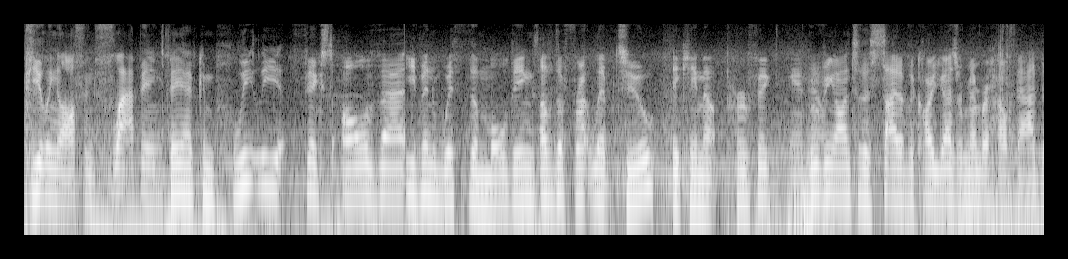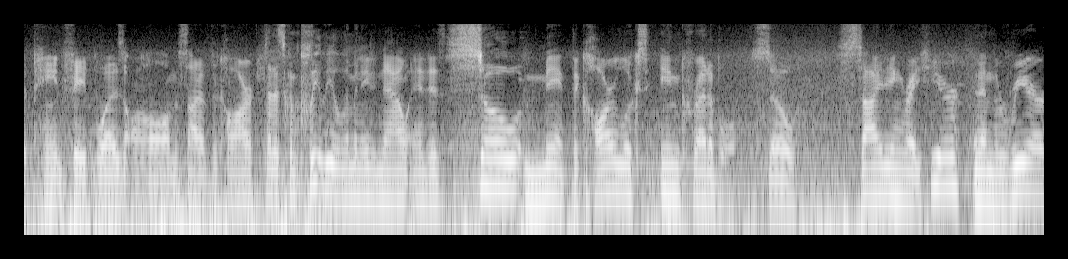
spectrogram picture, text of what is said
peeling off and flapping. They have completely fixed all of that, even with the moldings of the front lip too. It came out perfect. And moving on to the side of the car, you guys remember how bad the paint fade was all on the side of the car. That is completely eliminated now and it is so mint. The car looks incredible. So siding right here and then the rear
